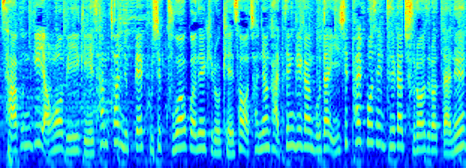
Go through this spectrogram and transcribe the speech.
4분기 영업이익이 3,699억 원을 기록해서 전년 같은 기간보다 28%가 줄어들었다는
